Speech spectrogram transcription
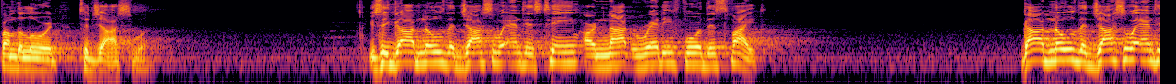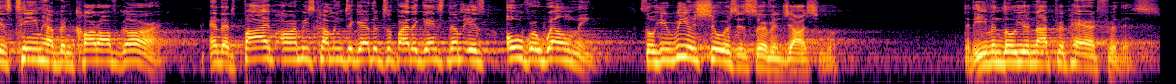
from the Lord to Joshua. You see, God knows that Joshua and his team are not ready for this fight. God knows that Joshua and his team have been caught off guard and that five armies coming together to fight against them is overwhelming. So he reassures his servant Joshua that even though you're not prepared for this,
